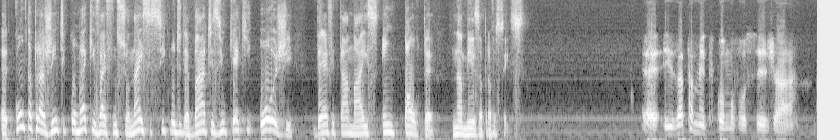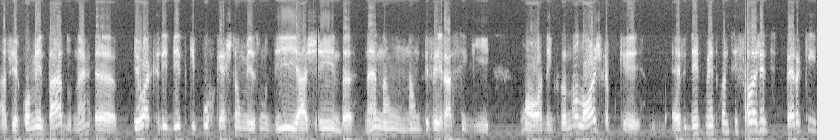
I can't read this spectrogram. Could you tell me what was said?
é, conta pra gente como é que vai funcionar esse ciclo de debates e o que é que hoje deve estar tá mais em pauta na mesa para vocês. É, exatamente como você já havia comentado, né? É, eu acredito que por questão mesmo de agenda, né, não, não deverá seguir uma ordem cronológica, porque evidentemente quando se fala a gente espera que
